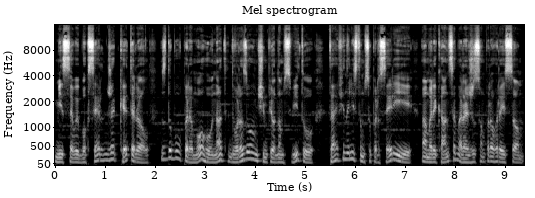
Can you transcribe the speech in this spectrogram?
місцевий боксер Джек Кеттерол здобув перемогу над дворазовим чемпіоном світу та фіналістом суперсерії американцем Реджесом Прогрейсом.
